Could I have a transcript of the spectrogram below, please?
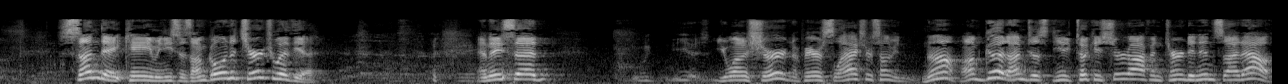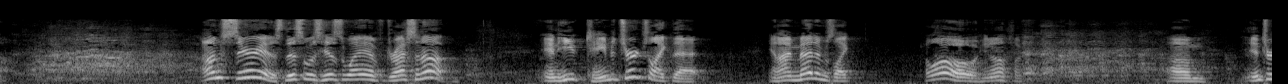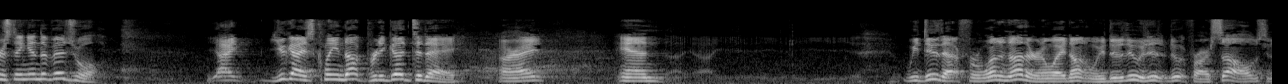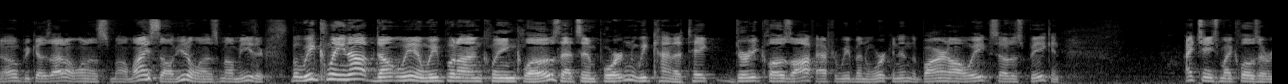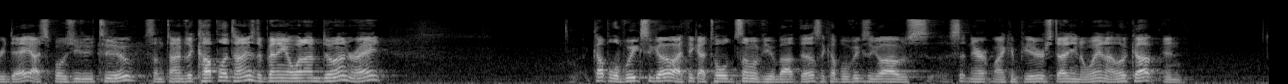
Sunday came and he says, I'm going to church with you. And they said, You want a shirt and a pair of slacks or something? No, I'm good. I'm just, he took his shirt off and turned it inside out. I'm serious. This was his way of dressing up. And he came to church like that. And I met him, was like, hello, you know. Like, um, interesting individual. I, you guys cleaned up pretty good today. All right? And we do that for one another in a way, don't we? We do, do, do it for ourselves, you know, because I don't want to smell myself. You don't want to smell me either. But we clean up, don't we? And we put on clean clothes. That's important. We kind of take dirty clothes off after we've been working in the barn all week, so to speak. And I change my clothes every day. I suppose you do too. Sometimes a couple of times, depending on what I'm doing, right? Couple of weeks ago, I think I told some of you about this. A couple of weeks ago, I was sitting there at my computer studying away, and I look up, and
